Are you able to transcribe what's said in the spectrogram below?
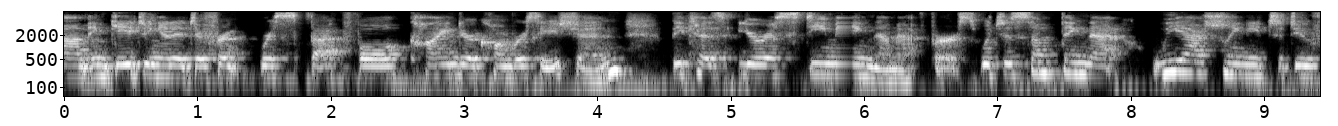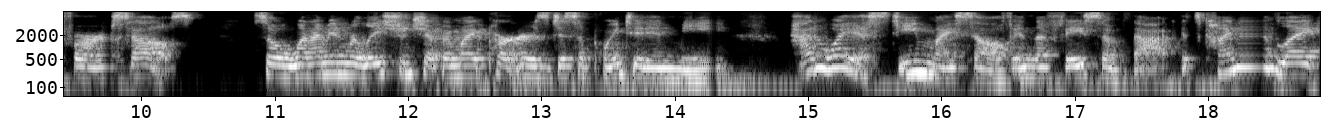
um, engaging in a different, respectful, kinder conversation because you're esteeming them at first, which is something that we actually need to do for ourselves. So when I'm in relationship and my partner is disappointed in me, how do I esteem myself in the face of that? It's kind of like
